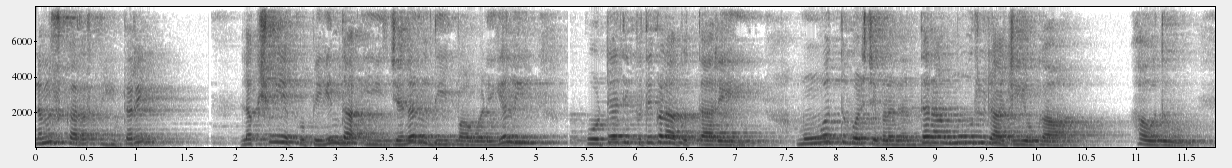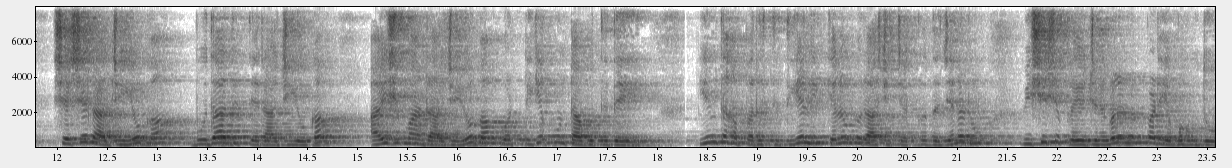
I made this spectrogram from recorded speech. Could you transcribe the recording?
ನಮಸ್ಕಾರ ಸ್ನೇಹಿತರೆ. ಲಕ್ಷ್ಮಿಯ ಕೃಪೆಯಿಂದ ಈ ಜನರು ದೀಪಾವಳಿಯಲ್ಲಿ ಕೋಟ್ಯಾಧಿಪತಿಗಳಾಗುತ್ತಾರೆ. ಮೂವತ್ತು ವರ್ಷಗಳ ನಂತರ ಮೂರು ರಾಜಯೋಗ. ಹೌದು ಶಶ ರಾಜಯೋಗ ಬುಧಾದಿತ್ಯ ರಾಜಯೋಗ, ಆಯುಷ್ಮಾನ್ ರಾಜಯೋಗ ಒಟ್ಟಿಗೆ ಉಂಟಾಗುತ್ತಿದೆ. ಇಂತಹ ಪರಿಸ್ಥಿತಿಯಲ್ಲಿ ಕೆಲವು ರಾಶಿ ಚಕ್ರದ ಜನರು ವಿಶೇಷ ಪ್ರಯೋಜನಗಳನ್ನು ಪಡೆಯಬಹುದು.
